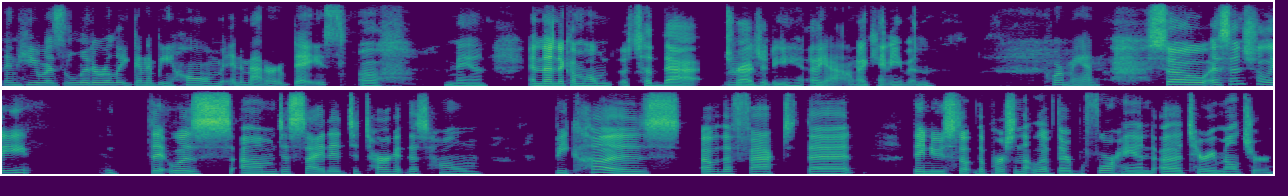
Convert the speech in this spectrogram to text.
And he was literally going to be home in a matter of days. Oh man. And then to come home to that Mm, tragedy. I yeah. I can't even. Poor man. So essentially it was um decided to target this home because of the fact that they knew so, the person that lived there beforehand, uh Terry Melcher.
